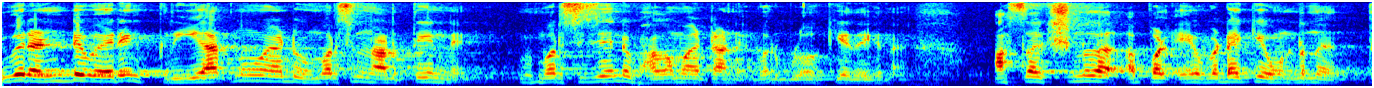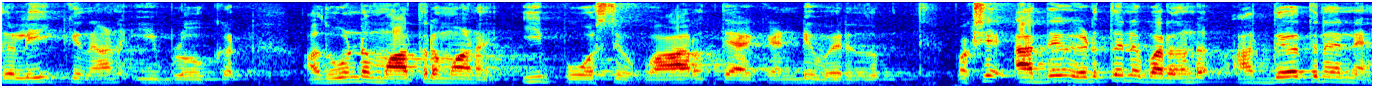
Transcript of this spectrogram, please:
ഇവർ രണ്ടുപേരെയും ക്രിയാത്മകമായിട്ട് വിമർശനം നടത്തിയതിന്റെ വിമർശിച്ചതിന്റെ ഭാഗമായിട്ടാണ് ഇവർ ബ്ലോക്ക് ചെയ്തിരിക്കുന്നത് അസഹിഷ്ണുത അപ്പോൾ എവിടെയൊക്കെ ഉണ്ടെന്ന് തെളിയിക്കുന്നതാണ് ഈ ബ്ലോക്ക് അതുകൊണ്ട് മാത്രമാണ് ഈ പോസ്റ്റ് വാർത്തയാക്കേണ്ടി വരുന്നത്. പക്ഷേ അദ്ദേഹം എടുത്തു തന്നെ പറയുന്നുണ്ട് അദ്ദേഹത്തിന് തന്നെ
